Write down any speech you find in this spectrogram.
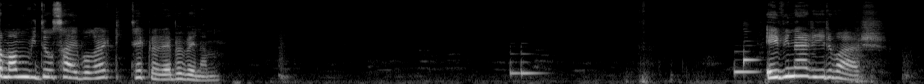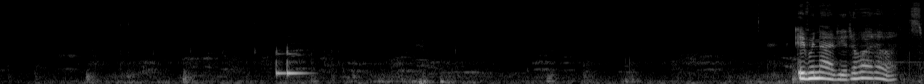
Tamam video sahibi olarak tekrar ebe. Evin her yeri var. Evin her yeri var evet.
